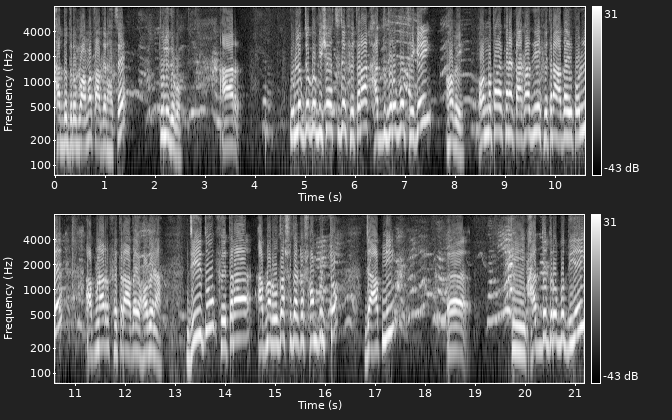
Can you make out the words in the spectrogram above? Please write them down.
খাদ্যদ্রব্য আমরা তাদের হাতে তুলে দেবো। আর উল্লেখযোগ্য বিষয় হচ্ছে যে ফেতরা খাদ্যদ্রব্য থেকেই হবে। অন্যথা এখানে টাকা দিয়ে ফেতরা আদায় করলে আপনার ফেতরা আদায় হবে না। যেহেতু ফেতরা আপনার রোজার সাথে একটা সম্পৃক্ত, যা আপনি খাদ্যদ্রব্য দিয়েই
